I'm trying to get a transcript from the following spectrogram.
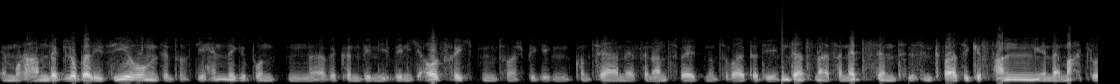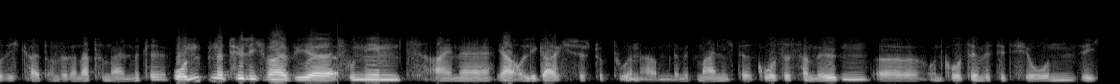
Im Rahmen der Globalisierung sind uns die Hände gebunden, äh, wir können wenig, wenig ausrichten, zum Beispiel gegen Konzerne, Finanzwelten und so weiter, die international vernetzt sind. Wir sind quasi gefangen in der Machtlosigkeit unserer nationalen Mittel. Und natürlich, weil wir zunehmend eine ja, oligarchische Strukturen haben. Damit meine ich, dass großes Vermögen äh, und große Investitionen sich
